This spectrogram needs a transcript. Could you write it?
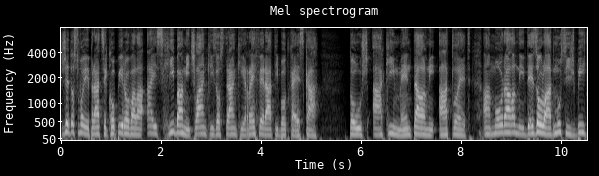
že do svojej práce kopírovala aj s chybami články zo stránky referáty.sk. To už aký mentálny atlet a morálny dezolát musíš byť,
